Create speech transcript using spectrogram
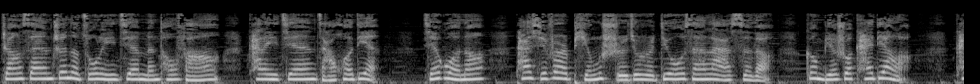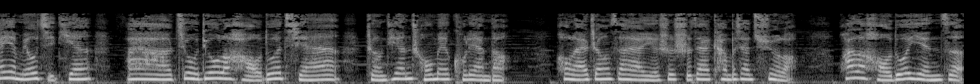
张三真的租了一间门头房，开了一间杂货店。结果呢，他媳妇儿平时就是丢三落四的，更别说开店了。开业没有几天，哎呀，就丢了好多钱，整天愁眉苦脸的。后来张三呀，也是实在看不下去了，花了好多银子，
